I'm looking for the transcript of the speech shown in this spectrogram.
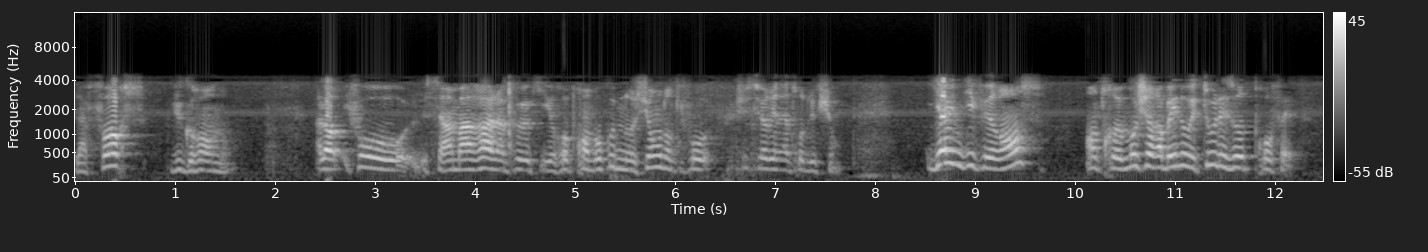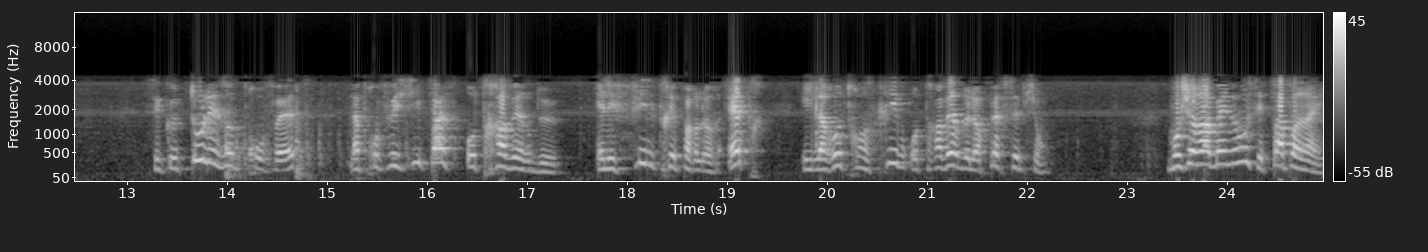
la force du grand nom. Alors, il faut, c'est un maral un peu qui reprend beaucoup de notions, donc il faut juste faire une introduction. Il y a une différence entre Moshe Rabbeinu et tous les autres prophètes. C'est que tous les autres prophètes, la prophétie passe au travers d'eux. Elle est filtrée par leur être et ils la retranscrivent au travers de leur perception. Moshe Rabbeinu, c'est pas pareil.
